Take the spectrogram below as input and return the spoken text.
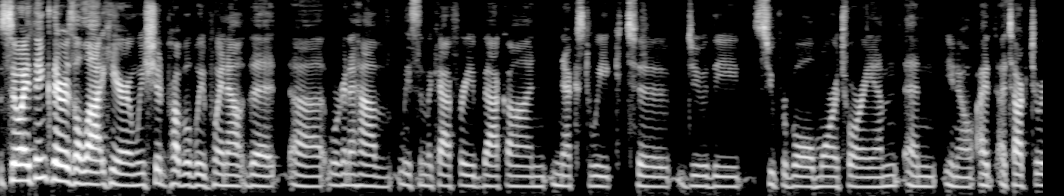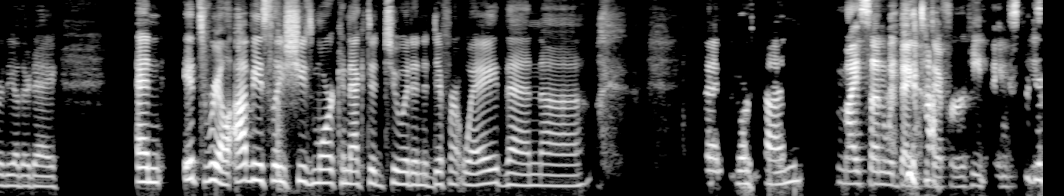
So I think there is a lot here, and we should probably point out that uh, we're going to have Lisa McCaffrey back on next week to do the Super Bowl moratorium. And you know, I, I talked to her the other day, and it's real. Obviously, she's more connected to it in a different way than uh, than your son my son would beg yeah. to differ. He thinks he's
